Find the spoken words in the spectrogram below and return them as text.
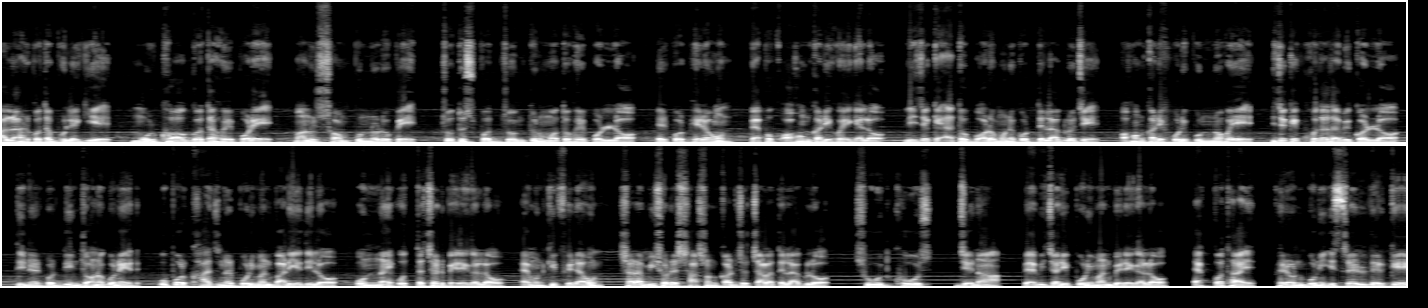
আল্লাহর কথা ভুলে গিয়ে মূর্খ অজ্ঞতা হয়ে পড়ে। মানুষ সম্পূর্ণরূপে চতুষ্পদ জন্তুর মতো হয়ে পড়ল। এরপর ফেরাউন ব্যাপক অহংকারী হয়ে গেল। নিজেকে এত বড় মনে করতে লাগল যে অহংকারে পরিপূর্ণ হয়ে নিজেকে খোদা দাবি করল। দিনের পর দিন জনগণের উপর খাজনার পরিমাণ বাড়িয়ে দিল। অন্যায়, অত্যাচার বেড়ে গেল। এমনকি ফেরাউন সারা মিশরের শাসন কার্য চালাতে লাগল। সুদ, ঘুষ, জেনা ব্যবিচারী পরিমাণ বেড়ে গেল। এক কথায়, ফেরন বনি ইসরায়েলদেরকে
